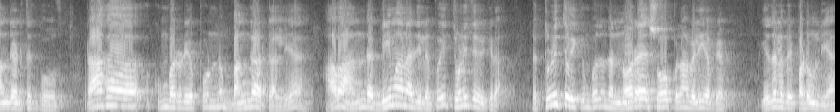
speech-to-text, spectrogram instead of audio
அந்த இடத்துக்கு போகுது. ராகா கும்பருடைய பொண்ணு பங்கா இருக்கா இல்லையா? அவள் அந்த பீமா நதியில் போய் துணி துவைக்கிறாள் இந்த துணி துவைக்கும் போது இந்த நுரை சோப்புலாம் வெளியே அப்படியே எதில் போய் படும் இல்லையா?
